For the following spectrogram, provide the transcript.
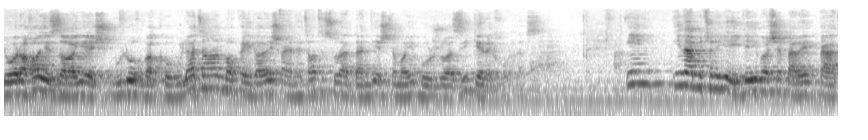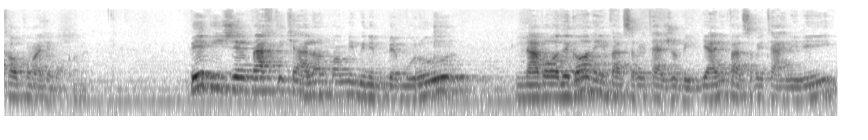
دوره های زایش، بلوغ و کهولت آن با پیدایش و انحطاط صورتبندی اجتماعی برجوازی گره خورده است. این این هم می‌تونه یه ایده‌ای باشه برای بعدها کمک ما کنه. به ویژه وقتی که الان ما می‌بینیم به مرور نوادگان این فلسفه تجربی یعنی فلسفه تحلیلی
